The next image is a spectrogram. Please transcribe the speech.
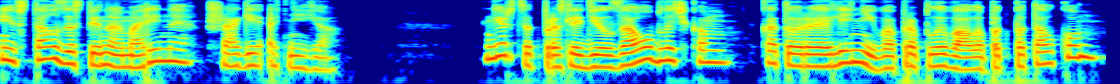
и встал за спиной Марины в шаге от нее. Герцог проследил за облачком, которая лениво проплывала под потолком,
